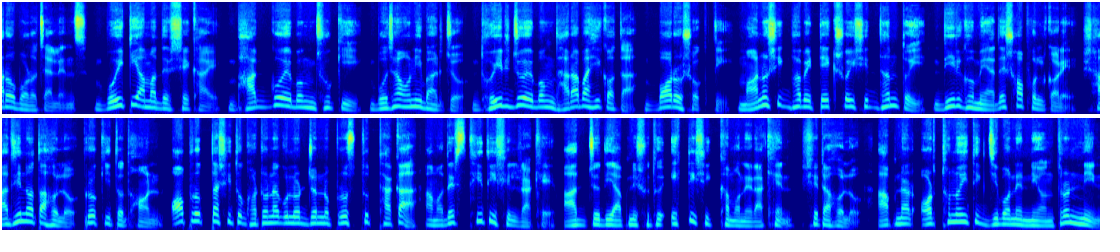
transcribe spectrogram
আরও বড় চ্যালেঞ্জ। বইটি আমাদের শেখায়, ভাগ্য এবং ঝুঁকি বোঝা অনিবার্য, ধৈর্য এবং ধারাবাহিকতা বড় শক্তি। মানসিকভাবে টেকসই সিদ্ধান্তই দীর্ঘমেয়াদে সফল করে। স্বাধীনতা হল প্রকৃত ধন। অপ্রত্যাশিত ঘটনাগুলোর জন্য প্রস্তুত থাকা আমাদের স্থিতিশীল রাখে। আজ যদি আপনি শুধু একটি শিক্ষা মনে রাখেন সেটা হল, আপনার অর্থনৈতিক জীবনের নিয়ন্ত্রণ নিন,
